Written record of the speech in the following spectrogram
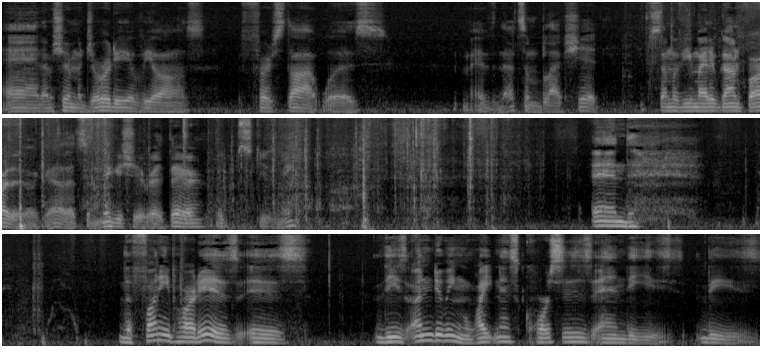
and I'm sure majority of y'all's first thought was, "That's some black shit." Some of you might have gone farther, like, "Yeah, that's some nigga shit right there." Oops, excuse me. And the funny part is, is these undoing whiteness courses and these these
